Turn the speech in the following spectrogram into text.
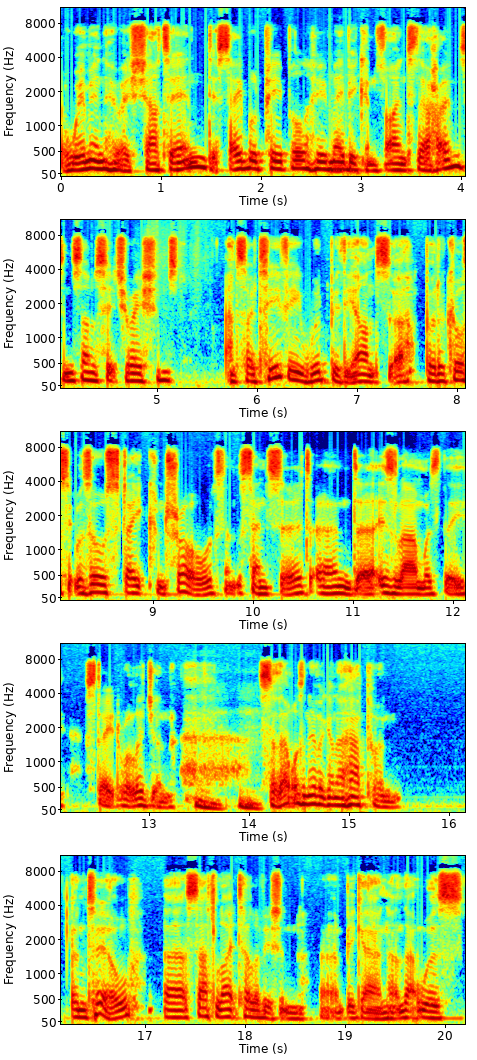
women who are shut in, disabled people who may be confined to their homes in some situations. And so TV would be the answer, but of course it was all state controlled and censored, and uh, Islam was the state religion. Mm-hmm. So that was never going to happen until uh, satellite television uh, began, and that was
